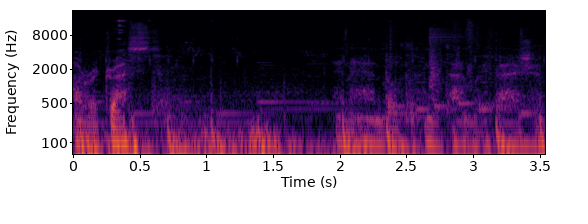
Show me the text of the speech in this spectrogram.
are addressed and handled in a timely fashion.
